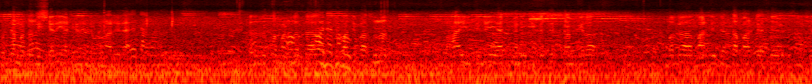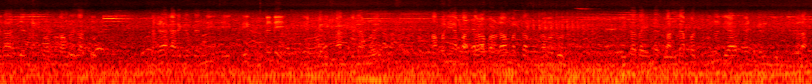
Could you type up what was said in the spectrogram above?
मोठ्या मताधिकारी या ठिकाणी निवडून आलेल्या आहेत. खरं जसं म्हटलं तर सुरुवातीपासूनच महायुतीने या ठिकाणी एकत्रित काम केलं. मग भारतीय जनता पार्टी असेल शिवसेना असेल राष्ट्रवादी काँग्रेस असेल सगळ्या कार्यकर्त्यांनी एक एकजुटीने या ठिकाणी काम केल्यामुळे आपण या पाचोरा बळगाव मतदारसंघामधून गीताताईंना चांगल्या पद्धतीनं या या ठिकाणी निधी दिलेला आहे.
